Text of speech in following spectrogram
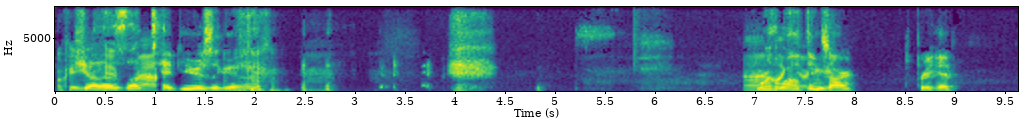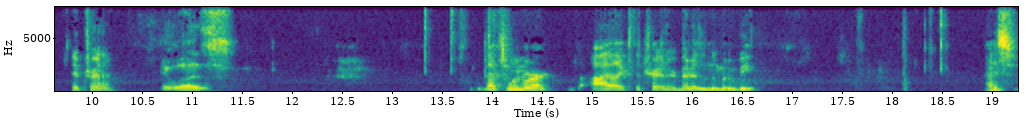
Okay, Sure, that was like Wow. 10 years ago. Uh, Where the like Wild Things. Are. It's pretty hip. Hip trailer. it was. That's one where I liked the trailer better than the movie. I just,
